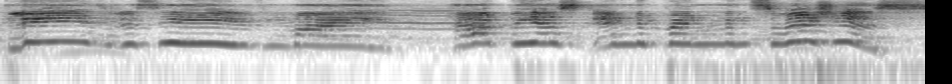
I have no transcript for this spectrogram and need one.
Please receive my happiest independence wishes.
